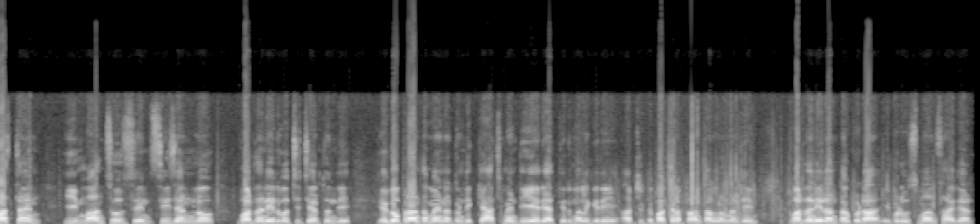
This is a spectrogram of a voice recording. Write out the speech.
ఫస్ట్ టైం ఈ మాన్సూన్ సీ- సీజన్లో వరద నీరు వచ్చి చేరుతుంది. ఎగువ ప్రాంతమైనటువంటి క్యాచ్మెంట్ ఏరియా తిరుమలగిరి ఆ చుట్టుపక్కల ప్రాంతాల్లో నుండి వరద నీరు అంతా కూడా ఇప్పుడు ఉస్మాన్ సాగర్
